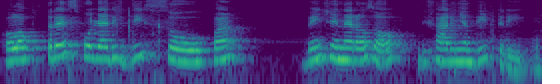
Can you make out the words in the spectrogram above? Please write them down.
Coloco três colheres de sopa, bem generosa, ó, de farinha de trigo.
